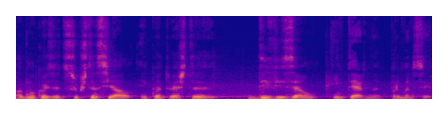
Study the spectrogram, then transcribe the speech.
alguma coisa de substancial enquanto esta divisão interna permanecer.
